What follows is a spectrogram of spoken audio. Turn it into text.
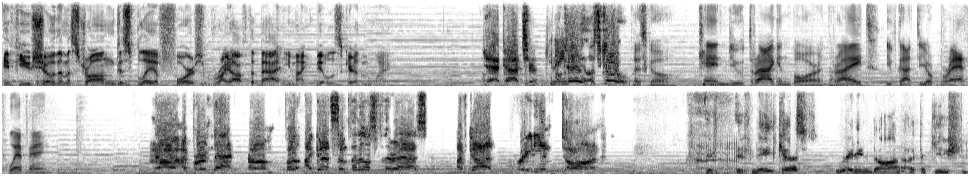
if you show them a strong display of force right off the bat, you might be able to scare them away. Yeah, gotcha. Can I- okay, let's go. Let's go. Ken, you dragonborn, right? You've got your breath weapon. Nah, I burnt that. Um, but I got something else for their ass. I've got Radiant Dawn. If if Nate casts Radiant Dawn, I think he should.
